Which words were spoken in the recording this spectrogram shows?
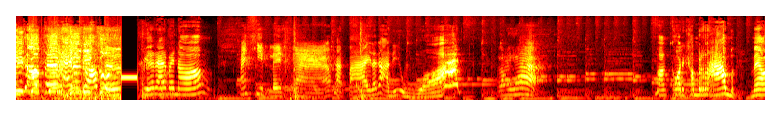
ลิคอปเตอร์เฮลิคอปเตอร์กี่คะแนนไปน้องให้ขิดเลยครับถัดไปแล้วด่านนี้วัดอะไรอะมังกรคำราม แมว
